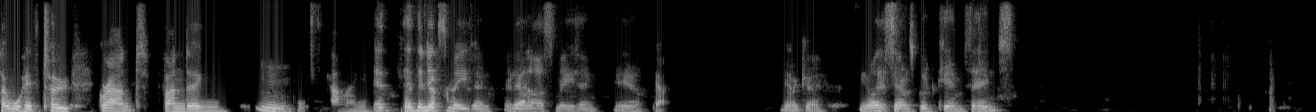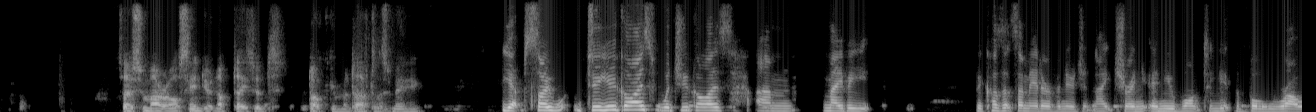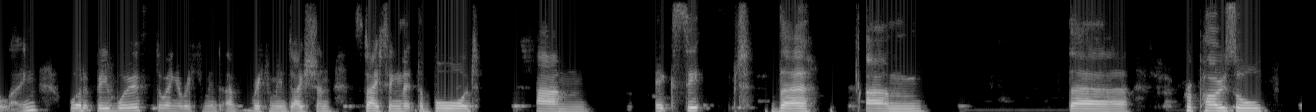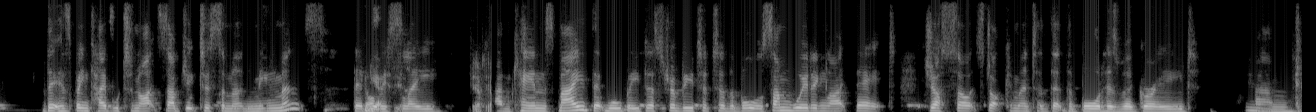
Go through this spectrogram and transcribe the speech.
So we'll have two grant funding mm. coming at, at the next meeting, at our last meeting. Yeah. Yeah. Yeah. Okay. Well, that sounds good, Kim. Thanks. So tomorrow I'll send you an updated document after this meeting. Yep. So do you guys, would you guys um, maybe, because it's a matter of an urgent nature and, and you want to get the ball rolling, would it be worth doing a, recommend, a recommendation stating that the board um, accept the um, the proposal that has been tabled tonight subject to some amendments that obviously yep. um, Cam's made that will be distributed to the board, some wording like that, just so it's documented that the board has agreed. Um,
